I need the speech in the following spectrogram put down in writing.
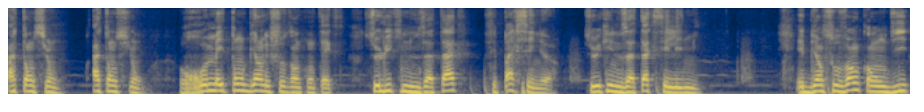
Attention, attention. Remettons bien les choses dans le contexte. Celui qui nous attaque, c'est pas le Seigneur. Celui qui nous attaque, c'est l'ennemi. Et bien souvent, quand on dit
